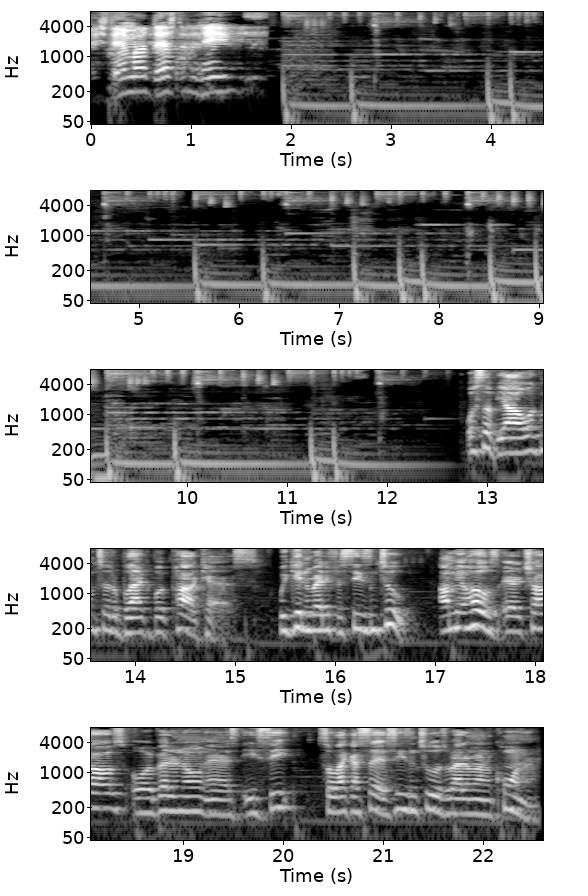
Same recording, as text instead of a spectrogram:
Chasing my destiny. What's up, y'all? Welcome to the Black Book Podcast. We're getting ready for season two. I'm your host, Eric Charles, or better known as EC. So, like I said, season two is right around the corner.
